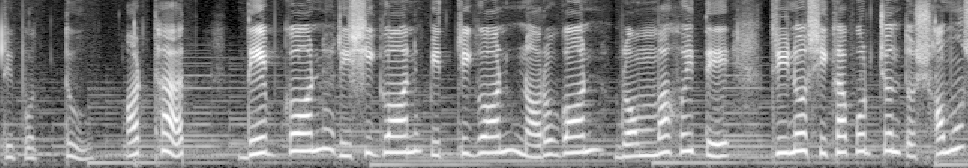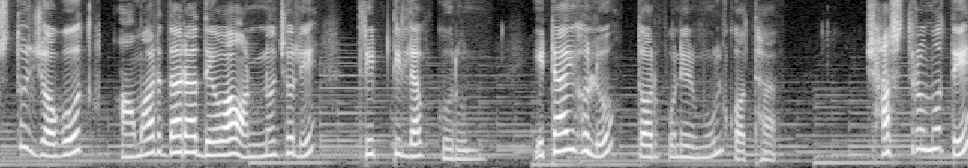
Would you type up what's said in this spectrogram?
ত্রিপত্তু। অর্থাৎ দেবগণ, ঋষিগণ, পিতৃগণ, নরগণ, ব্রহ্মা হইতে তৃণশিখা পর্যন্ত সমস্ত জগৎ আমার দ্বারা দেওয়া অন্নজলে তৃপ্তি লাভ করুন। এটাই হলো তর্পণের মূল কথা। শাস্ত্রমতে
